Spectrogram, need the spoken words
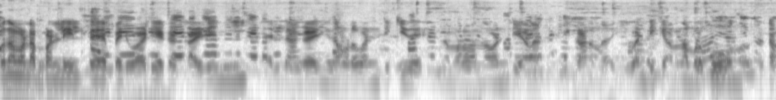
അപ്പോൾ നമ്മുടെ പള്ളിയിലത്തെ പരിപാടിയൊക്കെ കഴിഞ്ഞ് എല്ലാം കഴിഞ്ഞ് നമ്മൾ വണ്ടിക്ക് നമ്മൾ വന്ന വണ്ടിയാണ് ഈ കാണുന്നത്. ഈ വണ്ടിക്കാണ് നമ്മൾ പോകുന്നത് കേട്ടോ.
